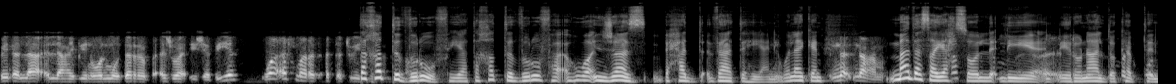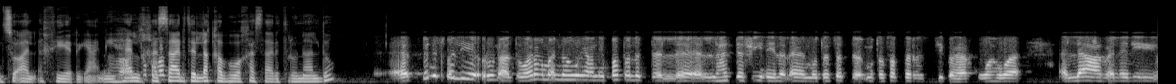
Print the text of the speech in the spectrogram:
بين اللاعبين والمدرب أجواء إيجابية وأثمرت التتويج. تخطي الظروف هي تخطي الظروف هو إنجاز بحد ذاته يعني ولكن نعم. ماذا سيحصل لرونالدو كابتن؟ سؤال أخير يعني آه، هل خسارة اللقب هو خسارة رونالدو؟ آه، بالنسبة لرونالدو ورغم أنه يعني بطل الهدافين إلى الآن متصدر السباق وهو اللاعب الذي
